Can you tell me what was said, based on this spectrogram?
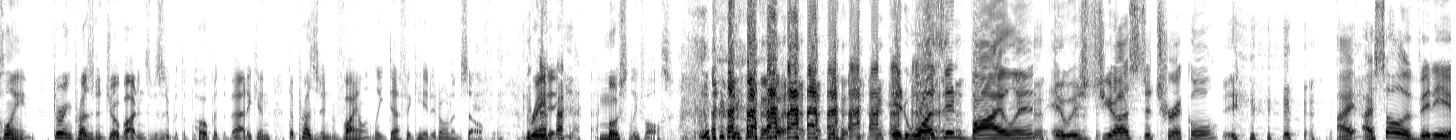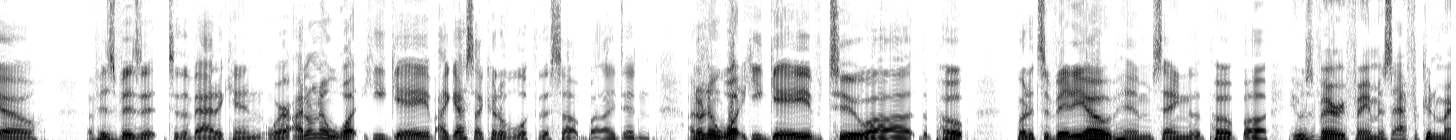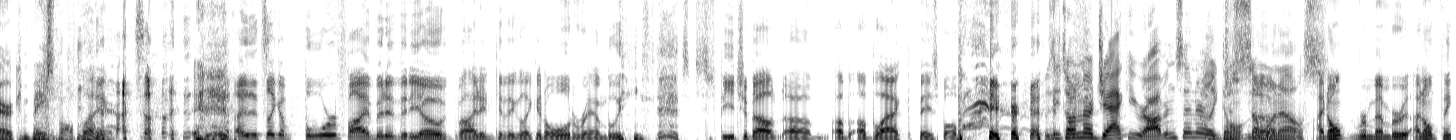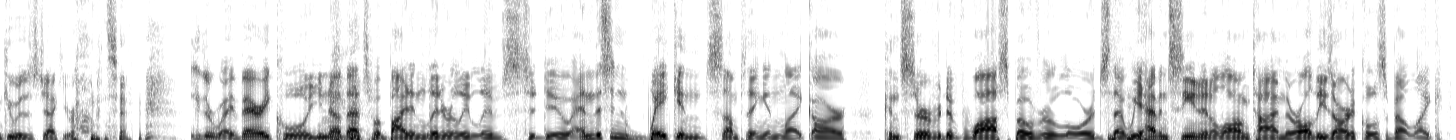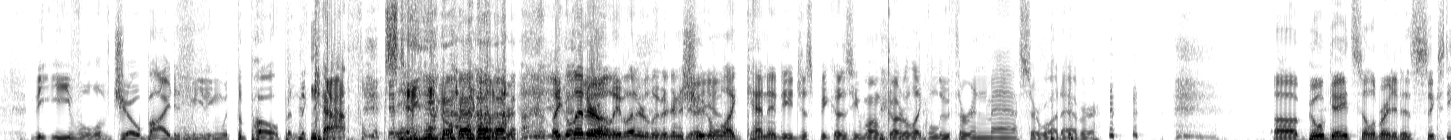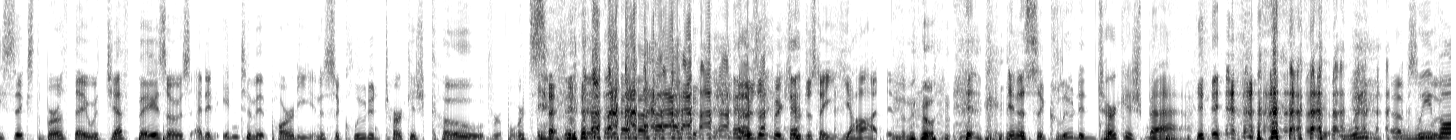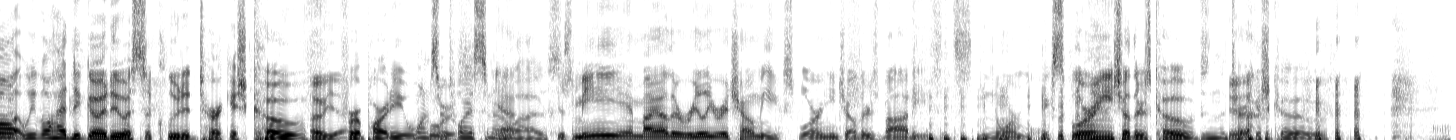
Claim During President Joe Biden's visit with the Pope at the Vatican, the president violently defecated on himself. Rating Mostly false. it wasn't violent. It was just a trickle. I I saw a video of his visit to the Vatican where I don't know what he gave. I guess I could have looked this up, but I didn't. I don't know what he gave to uh, the Pope, but it's a video of him saying to the Pope, uh, he was a very famous African American baseball player. I saw this. It's like a four or five minute video of Biden giving like an old rambly speech about um, a, a black baseball player. Was he talking about Jackie Robinson or like just someone know. else? I don't remember. I don't think it was Jackie Robinson. Either way, very cool. You know that's what Biden literally lives to do. And this awakened something in like our conservative wasp overlords that we haven't seen in a long time. There are all these articles about like the evil of Joe Biden meeting with the Pope and the Catholics taking over the country. Like literally, literally, they're gonna Yeah, shoot him like Kennedy just because he won't go to like Lutheran mass or whatever. Uh, Bill Gates celebrated his 66th birthday with Jeff Bezos at an intimate party in a secluded Turkish cove, reports say. There's a picture of just a yacht in the middle. in a secluded Turkish bath. we've, Absolutely. we've all we've all had to go to a secluded Turkish cove Oh, yeah. for a party once or course. twice in Yeah. our lives. Just me and my other really rich homie exploring each other's bodies. It's normal. exploring each other's coves in the Yeah. Turkish cove.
